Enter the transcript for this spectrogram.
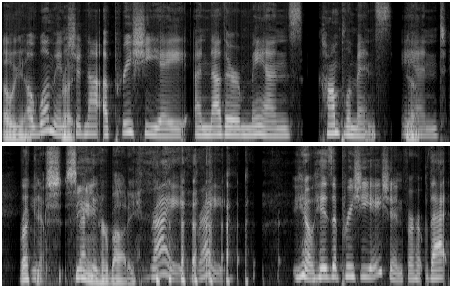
Oh yeah, A woman right. should not appreciate another man's compliments Yeah. and you know, seeing her body. right, right. you know, his appreciation for her. That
